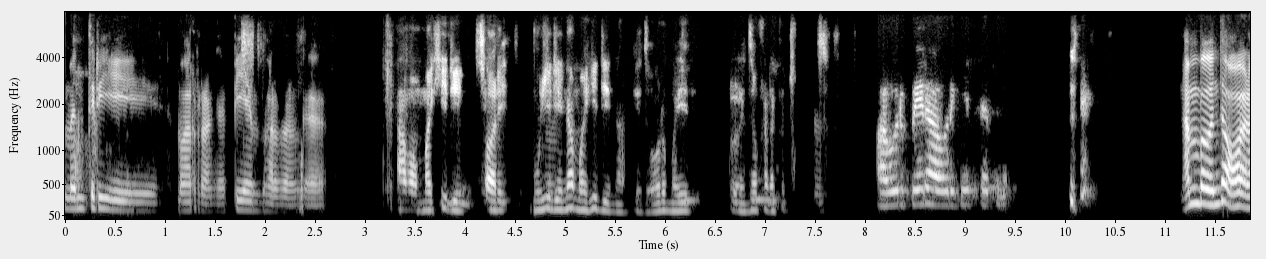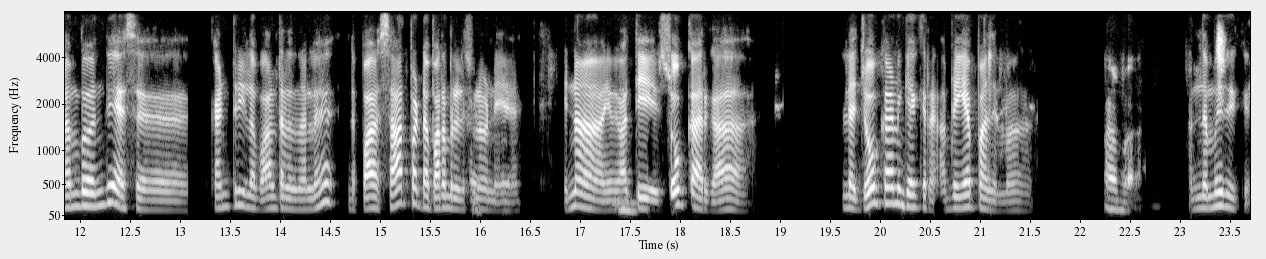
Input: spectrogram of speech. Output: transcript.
மந்திரி மாறுறாங்க பிஎம் மாறுறாங்க. ஆமா மஹிதீன் சாரி முஹிதீனா மஹிதீனா இது ஒரு மஹிதீன் ஏதோ கிடக்கட்டும் அவர் பேரு அவருக்கே தெரியல. நம்ம வந்து நம்ம வந்து ஆஸ் அ கண்ட்ரில வாழ்றதுனால இந்த ப சார்பட்ட பரம்பரையில சொன்னோடனே என்ன. அத்தி சோக்கா இருக்கா? இல்ல ஜோக்கான்னு கேக்குறேன். அப்படி கேட்பான் தெரியுமா? ஆமா. அந்த மாதிரி இருக்கு.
